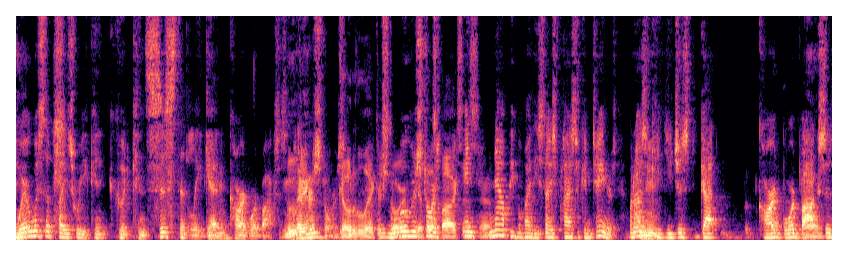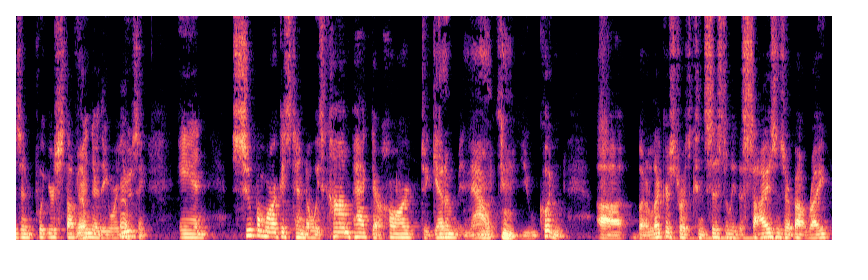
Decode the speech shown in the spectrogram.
where was the place where you can, could consistently get Mhm. cardboard boxes? Moving, liquor stores. go to the liquor store, Mover get stores, those boxes. And yeah. now people buy these nice plastic containers. When I was Mhm. a kid, you just got cardboard boxes and put your stuff Yeah. in there that you weren't Yeah. using. And supermarkets tend to always compact; they're hard to get them. And now you couldn't. Uh, but a liquor store is consistently the sizes are about right.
